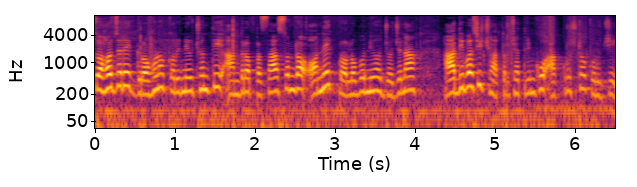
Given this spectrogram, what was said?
ସହଜରେ ଗ୍ରହଣ କରିନେଉଛନ୍ତି ଆନ୍ଧ୍ର ପ୍ରଶାସନର ଅନେକ ପ୍ରଲୋଭନୀୟ ଯୋଜନା ଆଦିବାସୀ ଛାତ୍ରଛାତ୍ରୀଙ୍କୁ ଆକୃଷ୍ଟ କରୁଛି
